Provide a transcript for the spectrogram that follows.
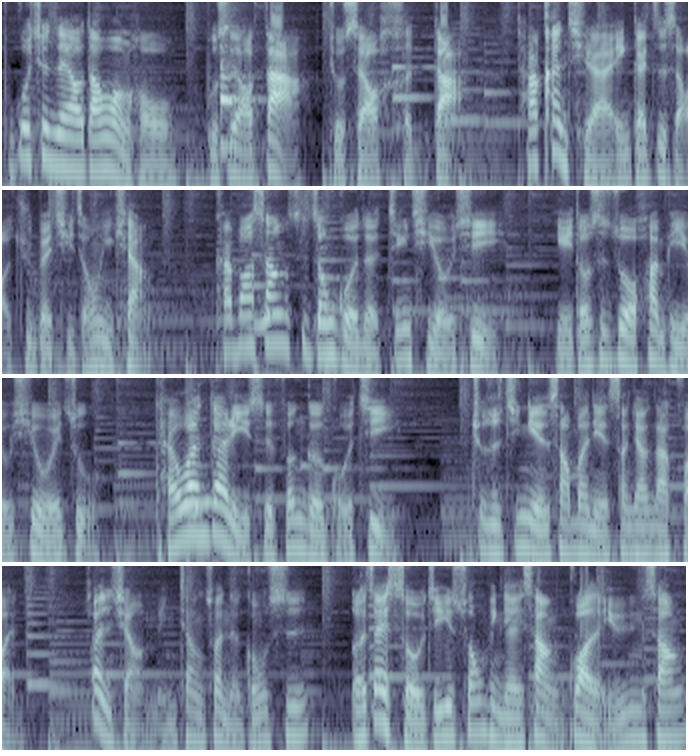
不过现在要当网红，不是要大就是要很大。他看起来应该至少具备其中一项。开发商是中国的惊奇游戏，也都是做换皮游戏为主。台湾代理是分格国际，就是今年上半年上架那款《幻想名将传》的公司。而在手机双平台上挂的营运商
